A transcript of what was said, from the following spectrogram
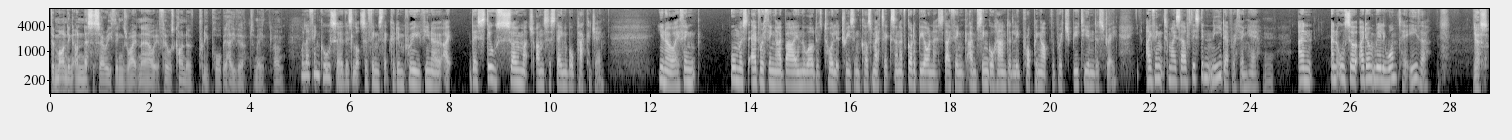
demanding unnecessary things right now, it feels kind of pretty poor behaviour to me. Um, Well, I think also there's lots of things that could improve. You know, I there's still so much unsustainable packaging. You know, I think almost everything I buy in the world of toiletries and cosmetics, and I've got to be honest, I think I'm single handedly propping up the British beauty industry. I think to myself, this didn't need everything here. And and also I don't really want it either. yes.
